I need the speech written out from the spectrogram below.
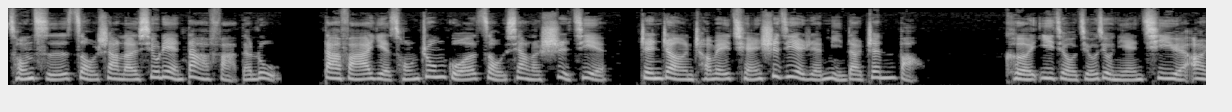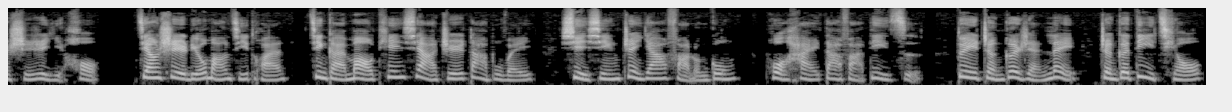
从此走上了修炼大法的路。大法也从中国走向了世界，真正成为全世界人民的珍宝。可一九九九年七月二十日以后，江氏流氓集团竟敢冒天下之大不韪，血腥镇压法轮功，迫害大法弟子，对整个人类、整个地球。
